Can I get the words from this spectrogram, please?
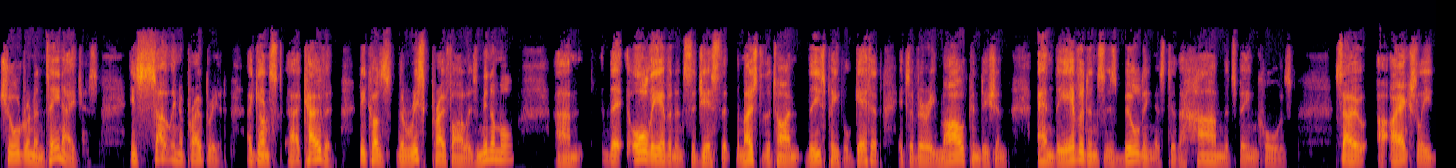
children and teenagers is so inappropriate against uh, COVID because the risk profile is minimal. Um, the, all the evidence suggests that most of the time these people get it. It's a very mild condition, and the evidence is building as to the harm that's being caused. So I actually,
